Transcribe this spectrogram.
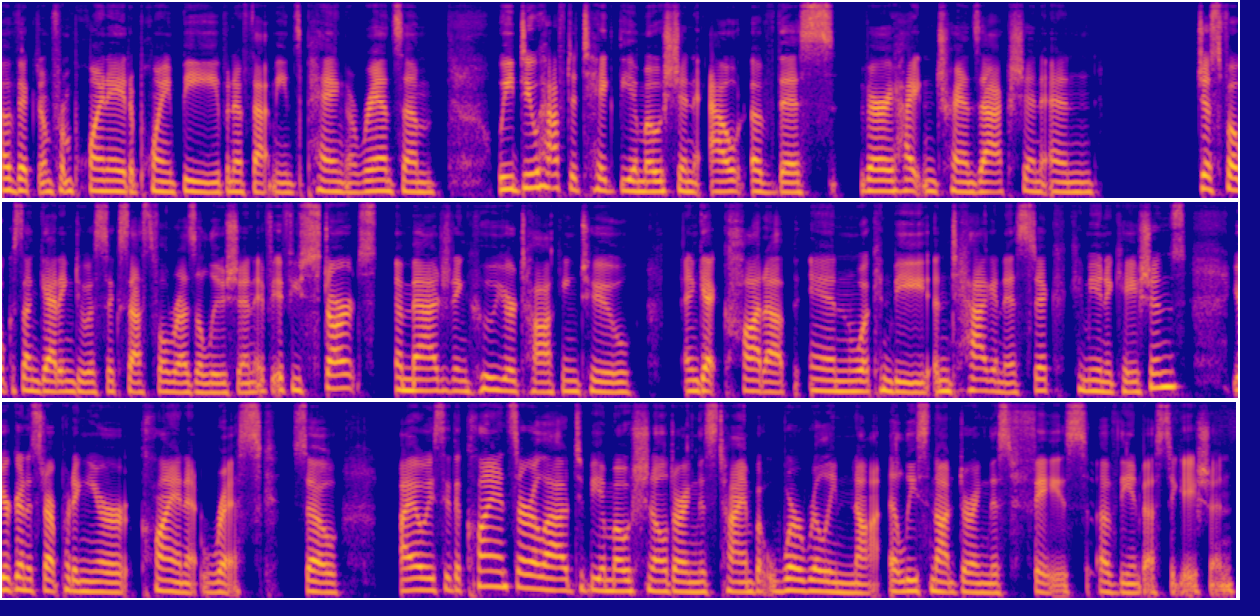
a victim from point A to point B, even if that means paying a ransom, we do have to take the emotion out of this very heightened transaction and just focus on getting to a successful resolution. If, if you start imagining who you're talking to and get caught up in what can be antagonistic communications, you're going to start putting your client at risk. So I always say the clients are allowed to be emotional during this time, but we're really not, at least not during this phase of the investigation.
